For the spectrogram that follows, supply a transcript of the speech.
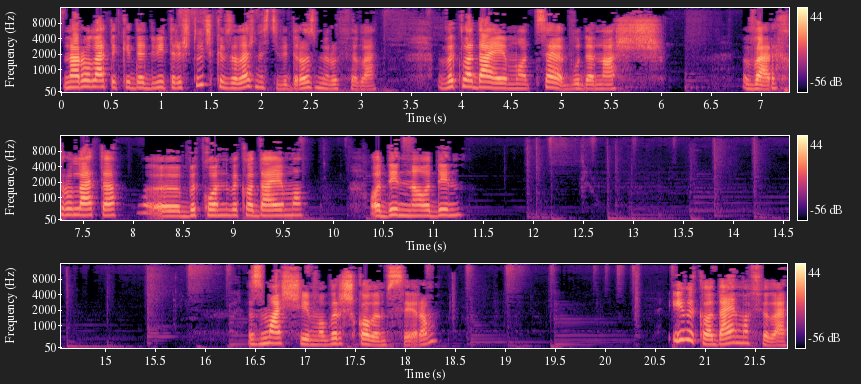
На рулетик іде 2-3 штучки в залежності від розміру філе. Викладаємо, це буде наш верх рулета, е, бекон викладаємо один на один. Змащуємо вершковим сиром і викладаємо філе.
